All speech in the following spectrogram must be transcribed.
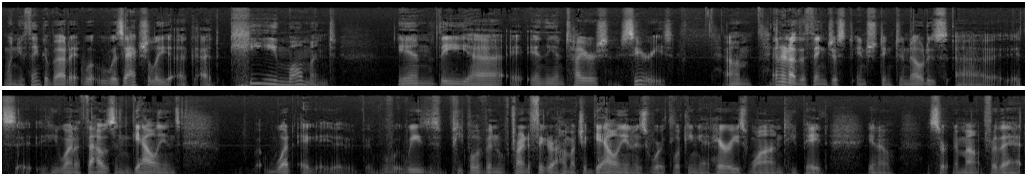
when you think about it, was actually a, a key moment in the uh, in the entire series. Um, and another thing, just interesting to note, is uh, it's he won a thousand galleons. What uh, we people have been trying to figure out how much a galleon is worth. Looking at Harry's wand, he paid, you know, a certain amount for that.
